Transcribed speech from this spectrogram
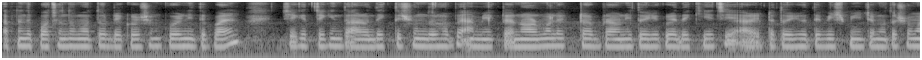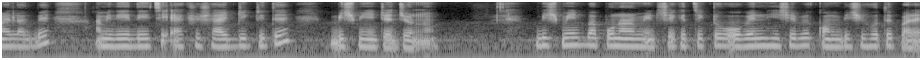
আপনাদের পছন্দ মতো ডেকোরেশন করে নিতে পারেন। সেক্ষেত্রে কিন্তু আরও দেখতে সুন্দর হবে। আমি একটা নর্মাল একটা ব্রাউনি তৈরি করে দেখিয়েছি আর এটা তৈরি হতে বিশ মিনিটের মতো সময় লাগবে। আমি দিয়ে দিয়েছি একশো ষাট ডিগ্রিতে বিশ মিনিটের জন্য। বিশ মিনিট বা পনেরো মিনিট, সেক্ষেত্রে একটু ওভেন হিসেবে কম বেশি হতে পারে।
